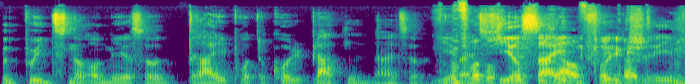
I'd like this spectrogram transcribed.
und bei uns noch mehr so drei Protokollplatteln, also jeweils vier Seiten vollgeschrieben.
